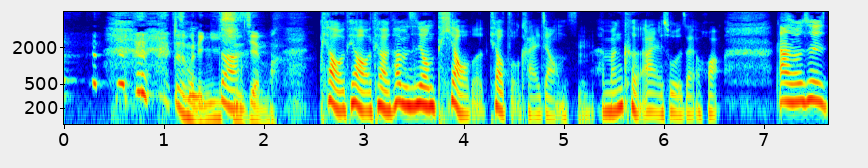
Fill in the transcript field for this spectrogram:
这什么灵异事件吗？跳跳跳，他们是用跳的跳走开这样子，还蛮可爱。说实在话，当然就是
